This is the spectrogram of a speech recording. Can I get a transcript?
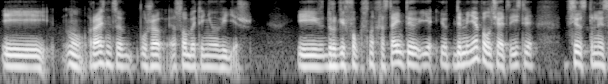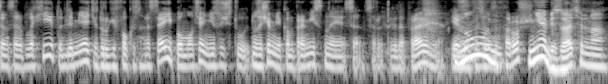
И ну, разницы уже особо ты не увидишь и в других фокусных расстояниях. Ты, и для меня получается, если все остальные сенсоры плохие, то для меня этих других фокусных расстояний по умолчанию не существует. Ну зачем мне компромиссные сенсоры тогда, правильно? Я ну, хороший. Не обязательно.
